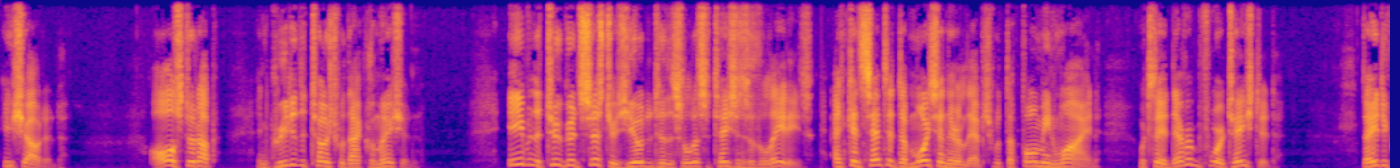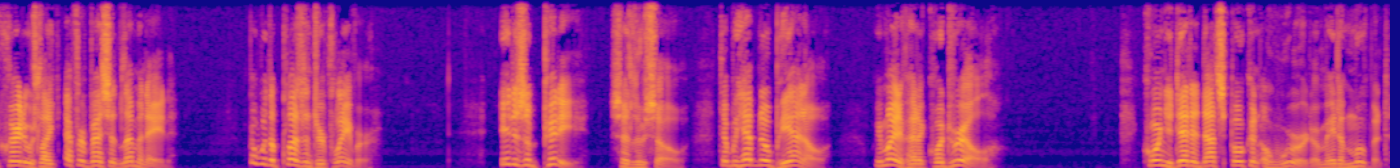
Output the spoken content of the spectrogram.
he shouted. All stood up and greeted the toast with acclamation. Even the two good sisters yielded to the solicitations of the ladies, and consented to moisten their lips with the foaming wine, which they had never before tasted. They declared it was like effervescent lemonade, but with a pleasanter flavor. It is a pity, said Loiseau, that we have no piano. We might have had a quadrille. Cornudet had not spoken a word or made a movement.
